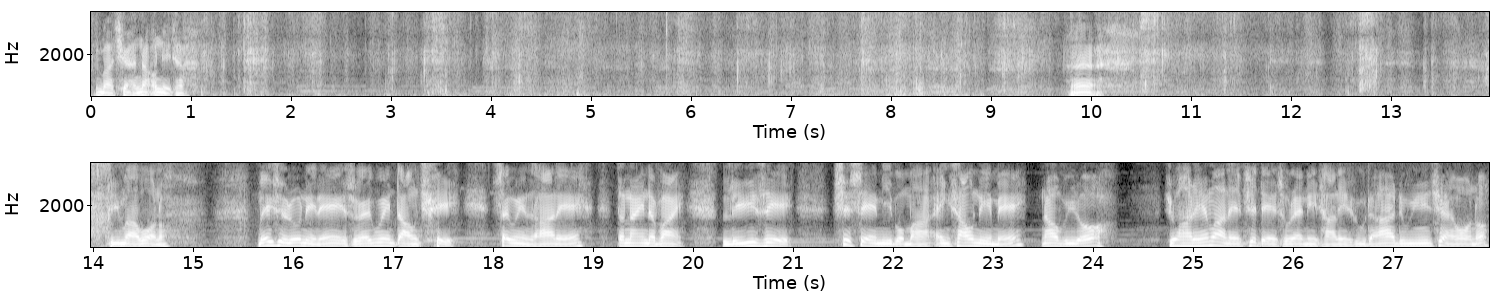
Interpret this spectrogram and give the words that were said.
ဒီမှာခြံနောက်အနေထားဟမ်ဒီမှာပေါ့နော် မိတ်ဆွေတို့အနေနဲ့ဇွဲကွင်းတောင်ချေစိတ်ဝင်စားတယ်တနိုင်တစ်ပိုင်း40 80မြေပေါ်မှာအိမ်ဆောင်နေမယ်နောက်ပြီးတော့ရွာထဲမှာလည်းဖြစ်တယ်ဆိုတဲ့အနေထားလေးတခုဒါကဒူရင်ချန်ပေါ့နော်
